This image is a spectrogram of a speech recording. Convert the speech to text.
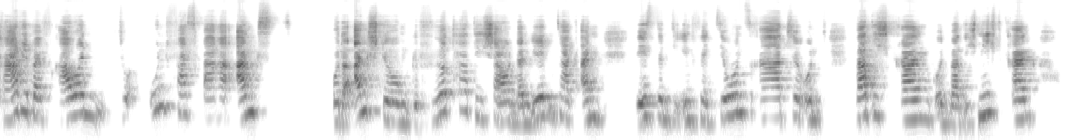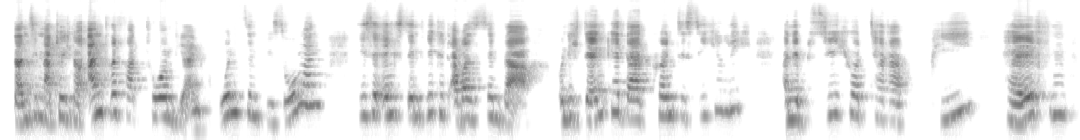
gerade bei Frauen zu unfassbarer Angst oder Angststörungen geführt hat. Die schauen dann jeden Tag an, wie ist denn die Infektionsrate und werde ich krank und werde ich nicht krank. Dann sind natürlich noch andere Faktoren, die ein Grund sind, wieso man diese Ängste entwickelt, aber sie sind da. Und ich denke, da könnte sicherlich eine Psychotherapie helfen,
